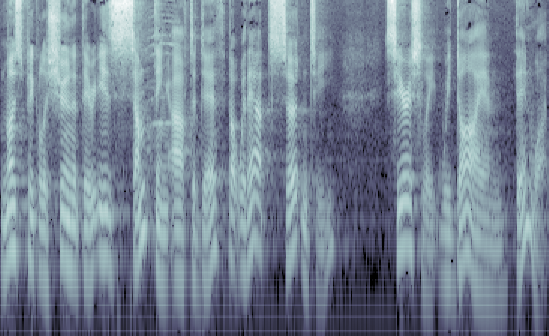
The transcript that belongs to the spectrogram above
Most people assume that there is something after death, but without certainty, seriously, we die and then what?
